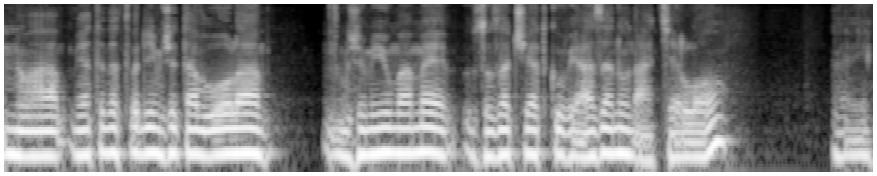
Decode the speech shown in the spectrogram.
No a ja teda tvrdím, že tá vôľa, že my ju máme zo začiatku viazanú na telo. Hej.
